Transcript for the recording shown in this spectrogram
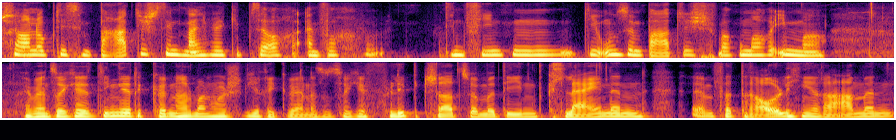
schauen, ob die sympathisch sind. Manchmal gibt es ja auch einfach den finden die unsympathisch, warum auch immer. Ich meine, solche Dinge können halt manchmal schwierig werden. Also solche Flipcharts, wenn man die in kleinen, ähm, vertraulichen Rahmen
